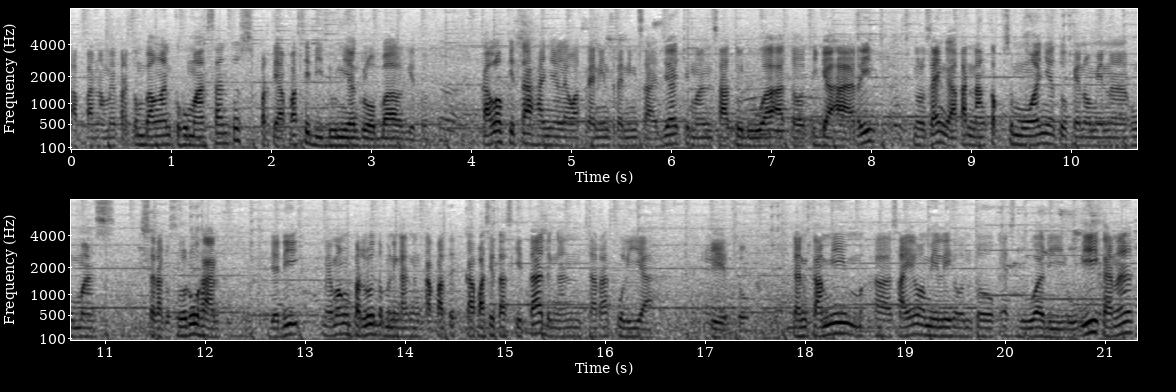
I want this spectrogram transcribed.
apa namanya perkembangan kehumasan tuh seperti apa sih di dunia global gitu. Kalau kita hanya lewat training-training saja, cuman satu dua atau tiga hari, menurut saya nggak akan nangkep semuanya tuh fenomena humas secara keseluruhan. Jadi memang perlu untuk meningkatkan kapasitas kita dengan cara kuliah gitu. Dan kami, eh, saya memilih untuk S2 di UI karena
